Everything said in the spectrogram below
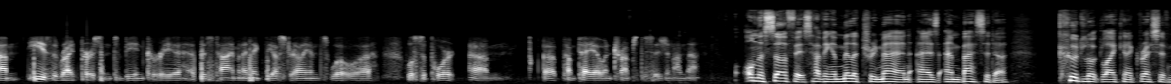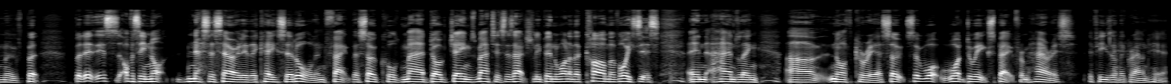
Um, he is the right person to be in Korea at this time, and I think the Australians will uh, will support um, uh, Pompeo and Trump's decision on that. On the surface, having a military man as ambassador could look like an aggressive move, but but it's obviously not necessarily the case at all. In fact, the so called mad dog James Mattis has actually been one of the calmer voices in handling uh, North Korea. So, so what, what do we expect from Harris if he's on the ground here?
